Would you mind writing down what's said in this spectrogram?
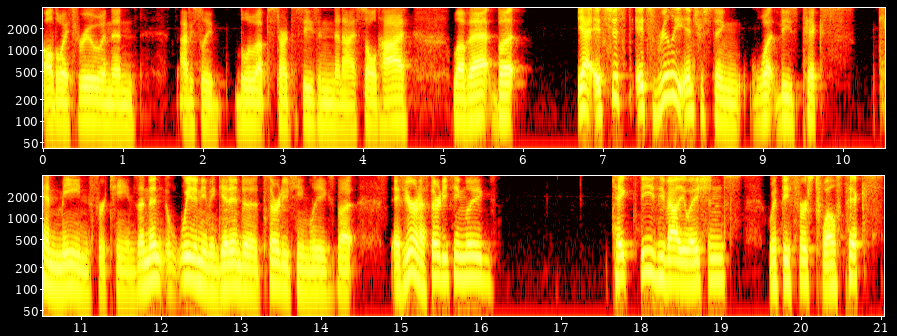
all the way through and then obviously blew up to start the season and I sold high. Love that. But yeah, it's just it's really interesting what these picks can mean for teams. And then we didn't even get into 30 team leagues, but if you're in a 30 team league, take these evaluations with these first 12 picks,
